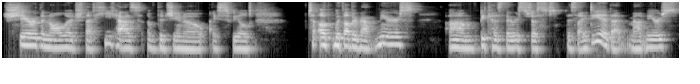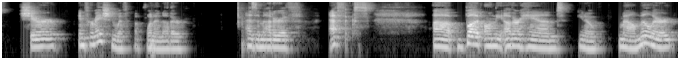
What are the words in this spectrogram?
share the knowledge that he has of the Juneau ice field to, with other mountaineers um, because there is just this idea that mountaineers share information with one another as a matter of ethics. Uh, but on the other hand, you know, Mal Miller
